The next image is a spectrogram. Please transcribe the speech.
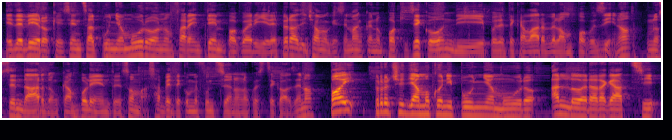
ed è vero che senza il pugno muro non farà in tempo a guarire, però diciamo che se mancano pochi secondi potete cavarvela un po' così, no? Uno stendardo, un campo lento, insomma sapete come funzionano queste cose, no? Poi procediamo con i pugni a muro. Allora ragazzi,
